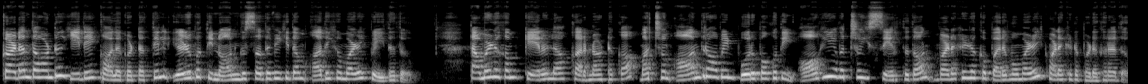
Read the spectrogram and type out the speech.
கடந்த ஆண்டு இதே காலகட்டத்தில் எழுபத்தி நான்கு சதவிகிதம் அதிக மழை பெய்தது. தமிழகம் கேரளா கர்நாடகா மற்றும் ஆந்திராவின் ஒரு பகுதி ஆகியவற்றை சேர்த்துதான் வடகிழக்கு பருவமழை கணக்கிடப்படுகிறது.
